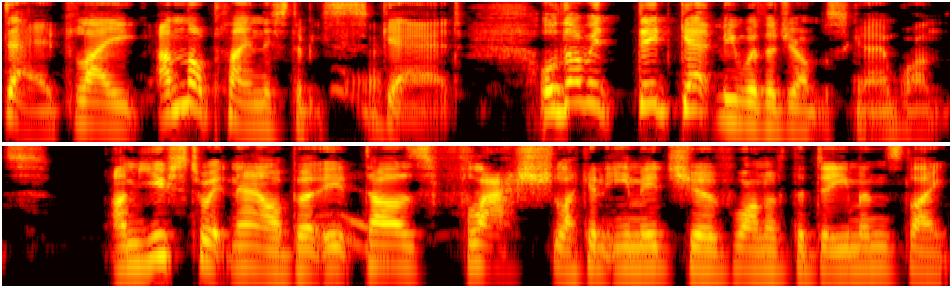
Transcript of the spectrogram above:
dead. Like, I'm not playing this to be scared. Although it did get me with a jump scare once. I'm used to it now, but it does flash like an image of one of the demons, like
